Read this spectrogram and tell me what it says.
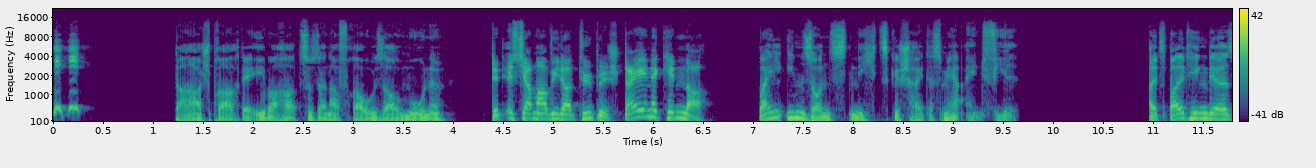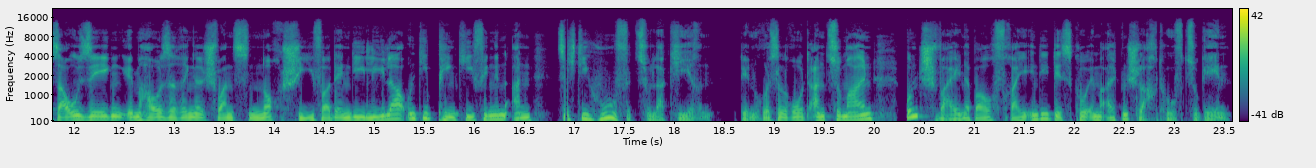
da sprach der Eberhard zu seiner Frau Saumone das ist ja mal wieder typisch, deine Kinder. Weil ihm sonst nichts Gescheites mehr einfiel. Alsbald hing der Sausegen im Hause Ringelschwanz noch schiefer, denn die Lila und die Pinky fingen an, sich die Hufe zu lackieren, den Rüssel rot anzumalen und schweinebauchfrei in die Disco im alten Schlachthof zu gehen.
